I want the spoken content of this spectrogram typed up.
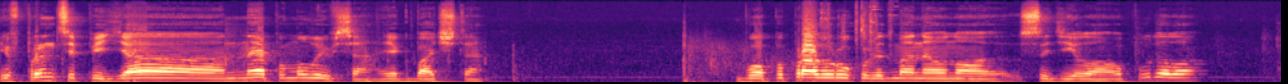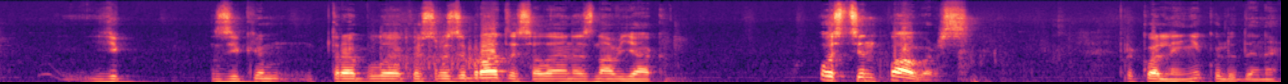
І в принципі я не помилився, як бачите. Бо по праву руку від мене воно сиділо опудало, з яким треба було якось розібратися, але я не знав як. Остін Пауерс. Прикольний нік у людини.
